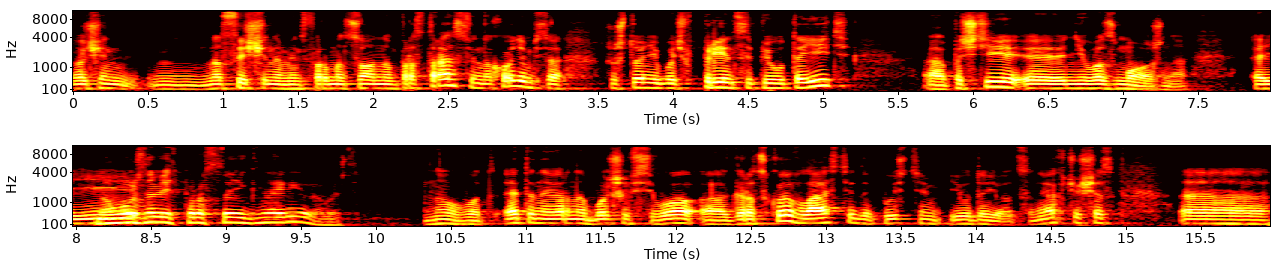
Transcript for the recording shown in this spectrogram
очень насыщенном информационном пространстве находимся, что что-нибудь в принципе утаить э, почти э, невозможно. И... Но можно ведь просто игнорировать. Ну вот, это, наверное, больше всего э, городской власти, допустим, и удается. Но я хочу сейчас э,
